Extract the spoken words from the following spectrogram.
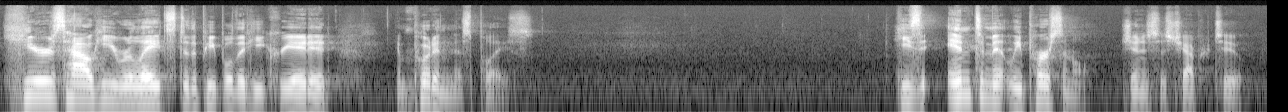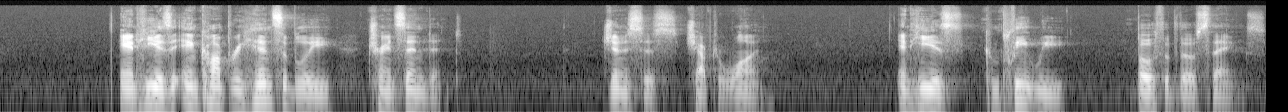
here's how he relates to the people that he created and put in this place. He's intimately personal, Genesis chapter 2. And he is incomprehensibly transcendent, Genesis chapter 1. And he is completely both of those things.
